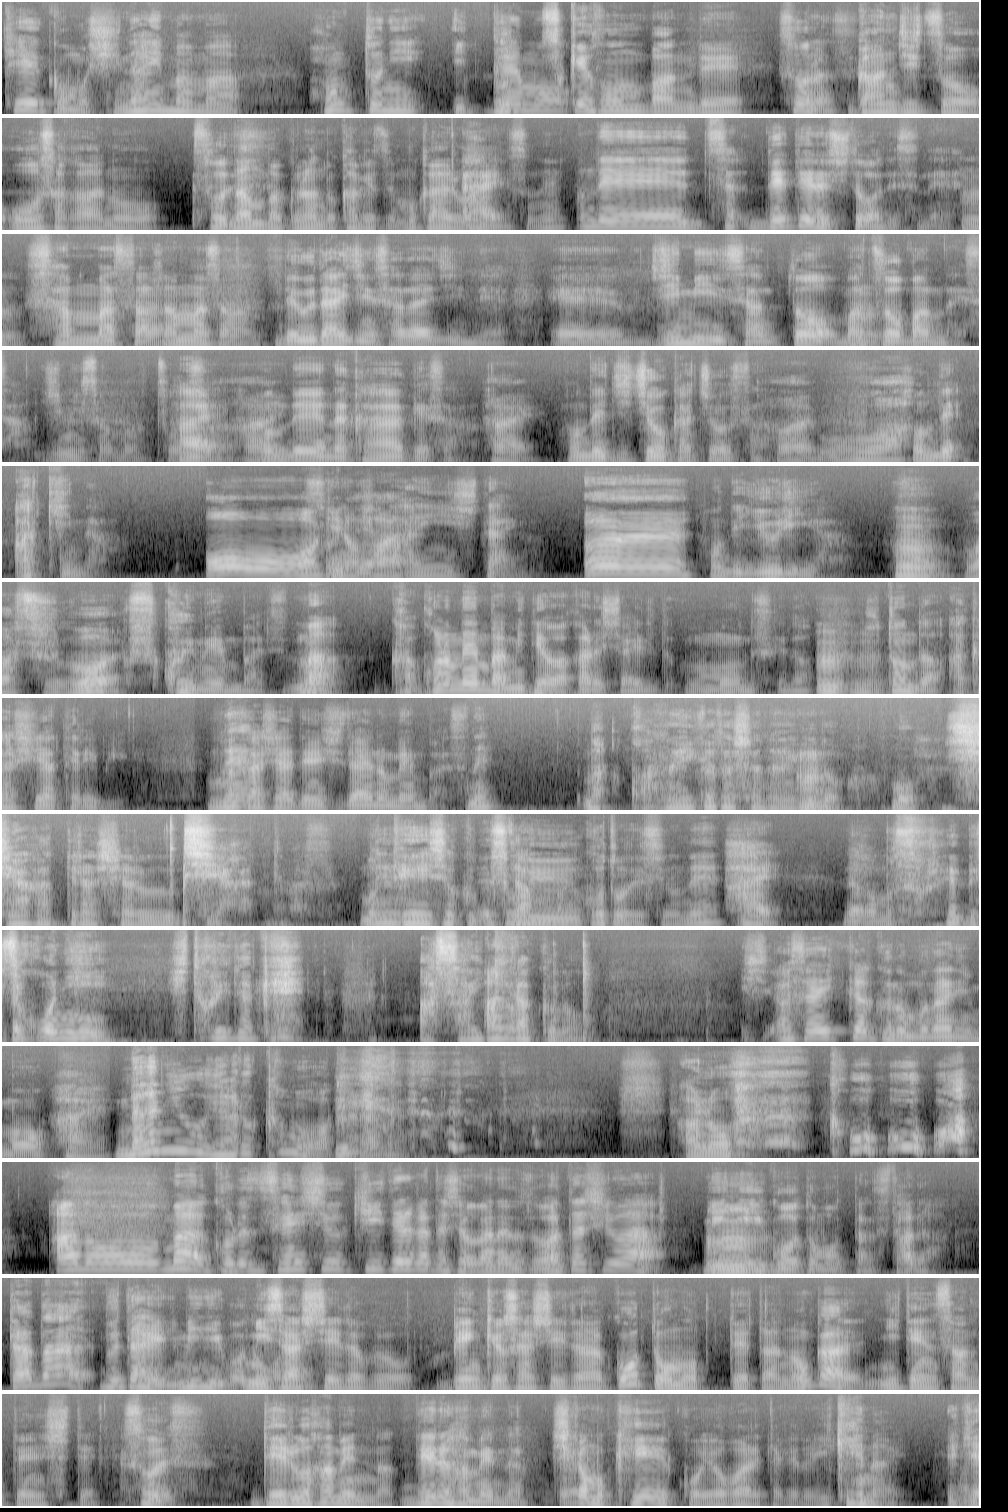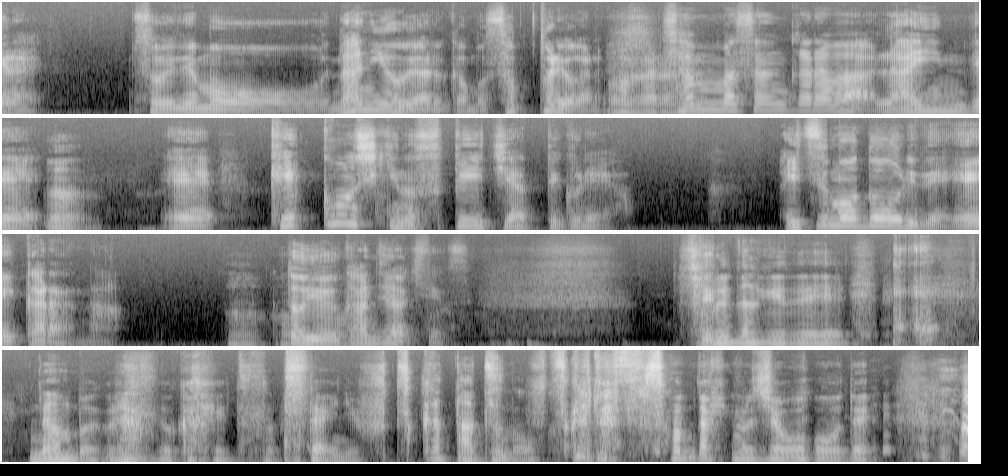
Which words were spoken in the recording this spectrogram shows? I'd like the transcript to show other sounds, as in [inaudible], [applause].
稽古もしないまま本当に一ぶっ回もつけ本番でそうなんです。元日を大阪の難波グランド花月で迎えるわけですね、でさ出てる人はですね、うん。さんまさん。さんまさん。で右大臣左大臣で、えージミーさんと松尾万内さん、地味さん松尾さん。はい、ほんで中川家さん。はい。ほんで次長課長さん、はい。うわ。ほんでアキナ。おおア野はい。インシュタイン。えー、ほんでユリアン。うん。うわすごい。すごいメンバーです、まあかこのメンバー見てわかる人はいると思うんですけど、うんうん。ほとんどアカシアテレビ、ね。アカシア電子台のメンバーですね。まあこんな言い方じゃないけど、もう仕上がってらっしゃる。仕上がってます。もうね定食そういうことですよね。はい。だからもうそれで。そこに一人だけ浅い企画の。浅井企画のも何もはい。何をやるかもわからない。あの怖っ。あのまあこれ先週聞いてなかった人はわかんないんですけど私は見に行こうと思ったんです、ただ。ただ舞台に見に行こう見させていただこう勉強させていただこうと思ってたのが二点三点して。そうです出る羽目になって。出る羽目になって。しかも稽古呼ばれたけど行けない。いけない。それでもう何をやるかもさっぱりわからない。わからない。さんまさんからは LINE で、うん。えー結婚式のスピーチやってくれよ。いつも通りでええからな。という感じが来てるんです。それだけで [laughs] ナンバーグランド花月の舞台に2日経つの？2日経つ。そんだけの情報で。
